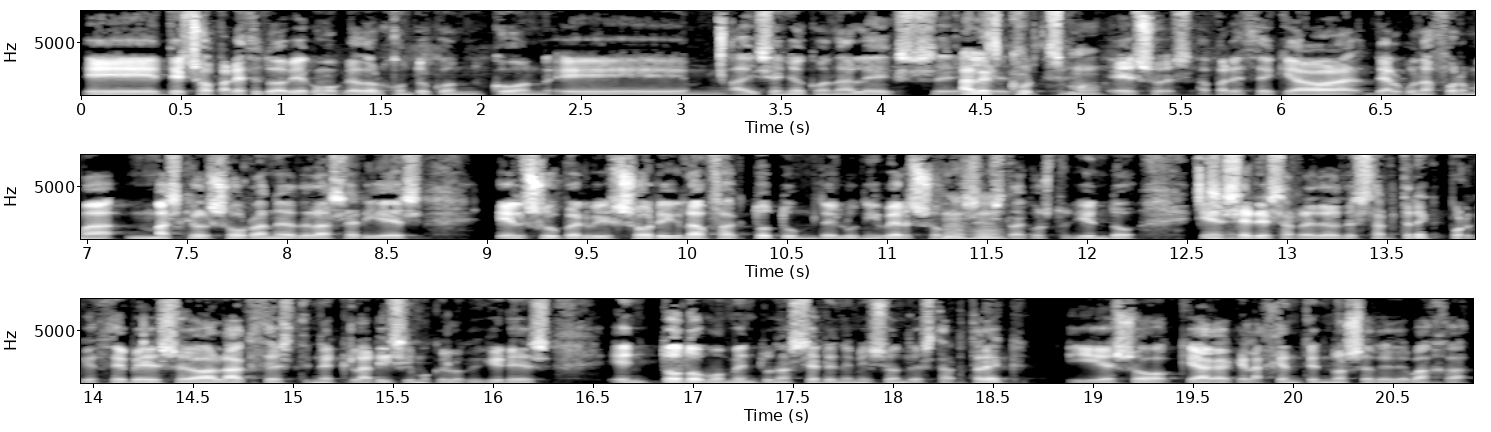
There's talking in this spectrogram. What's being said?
eh, de hecho aparece todavía como creador junto con, con eh, ay señor, con Alex... eh, Alex Kurtzman. Eso es, aparece que ahora de alguna forma, más que el showrunner de la serie, es el supervisor y gran factotum del universo que se está construyendo en series alrededor de Star Trek, porque CBS All Access tiene clarísimo que lo que quiere es en todo momento una serie en emisión de Star Trek, y eso que haga que la gente no se dé de baja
